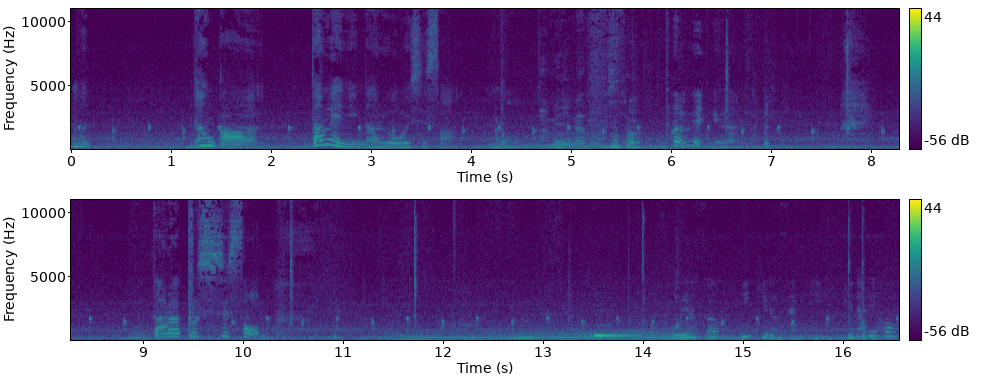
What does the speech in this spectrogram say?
もうなんかダメになる美味しさ。もうダメになる美味しさダメになる。もう堕落しそう。およそ2キロ先左方向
